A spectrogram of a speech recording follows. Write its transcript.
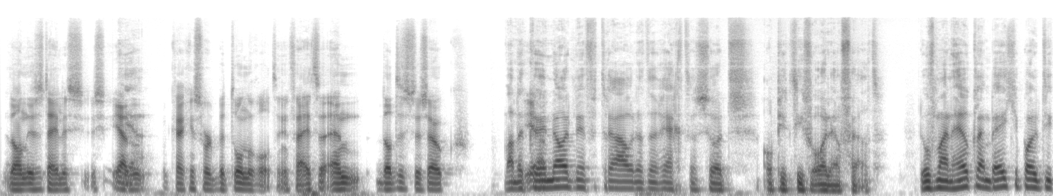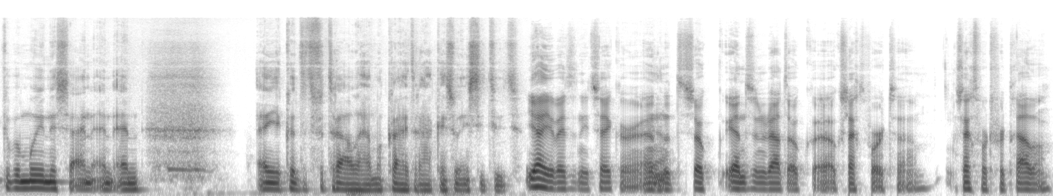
dan is het hele, ja, ja. dan krijg je een soort betonrot in feite. En dat is dus ook. Maar dan kun je nooit meer vertrouwen dat een rechter een soort objectief oordeel velt. Er hoeft maar een heel klein beetje politieke bemoeienis zijn en, en en je kunt het vertrouwen helemaal kwijtraken in zo'n instituut. Ja, je weet het niet zeker. En Ja. het is ook, het is inderdaad ook, eh, ook slecht, voor het, eh, slecht voor het vertrouwen.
